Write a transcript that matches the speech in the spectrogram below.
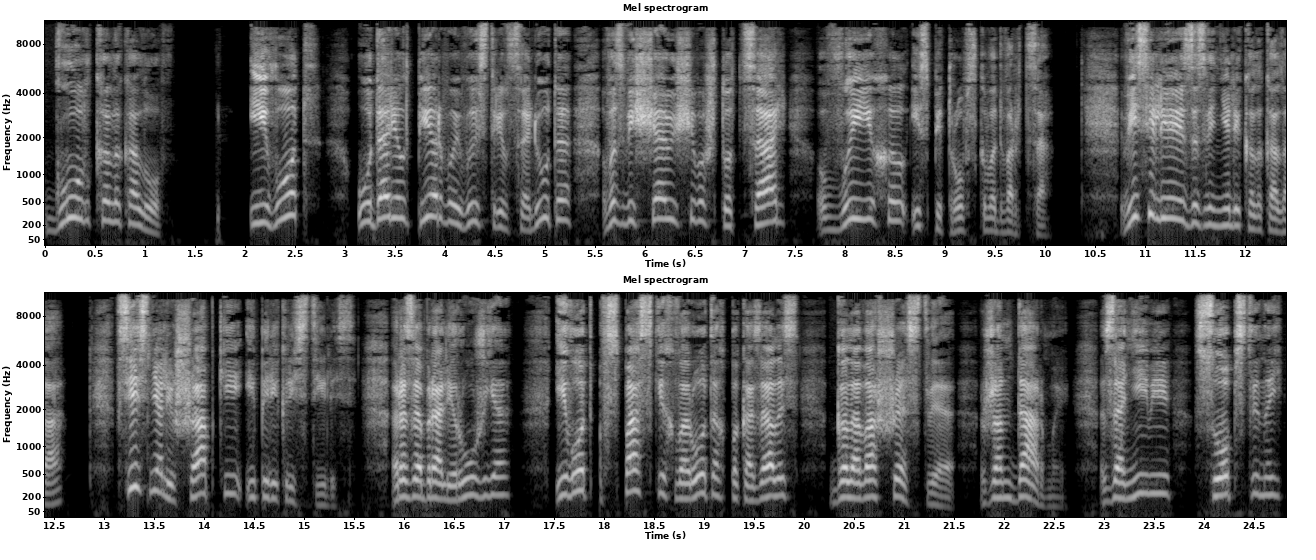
гул колоколов. И вот ударил первый выстрел салюта, возвещающего, что царь выехал из Петровского дворца. Веселее зазвенели колокола, все сняли шапки и перекрестились, разобрали ружья, и вот в Спасских воротах показалась голова шествия, жандармы, за ними собственный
